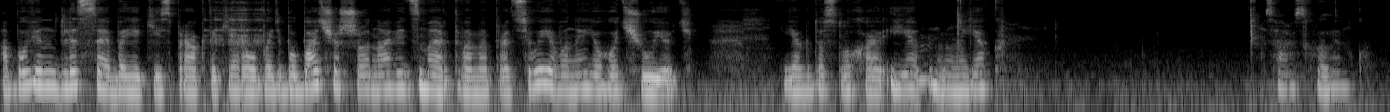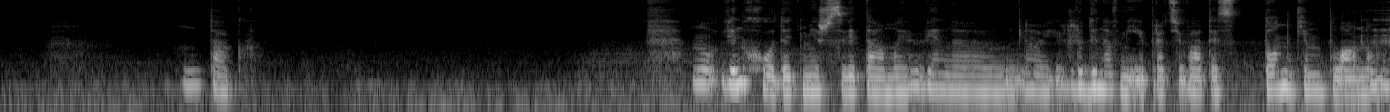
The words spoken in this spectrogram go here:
або він для себе якісь практики робить, бо бачу, що навіть з мертвими працює, вони його чують, як дослухаю. І як зараз хвилинку. Так. Ну, він ходить між світами. Він, е, ну, людина вміє працювати з тонким планом.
